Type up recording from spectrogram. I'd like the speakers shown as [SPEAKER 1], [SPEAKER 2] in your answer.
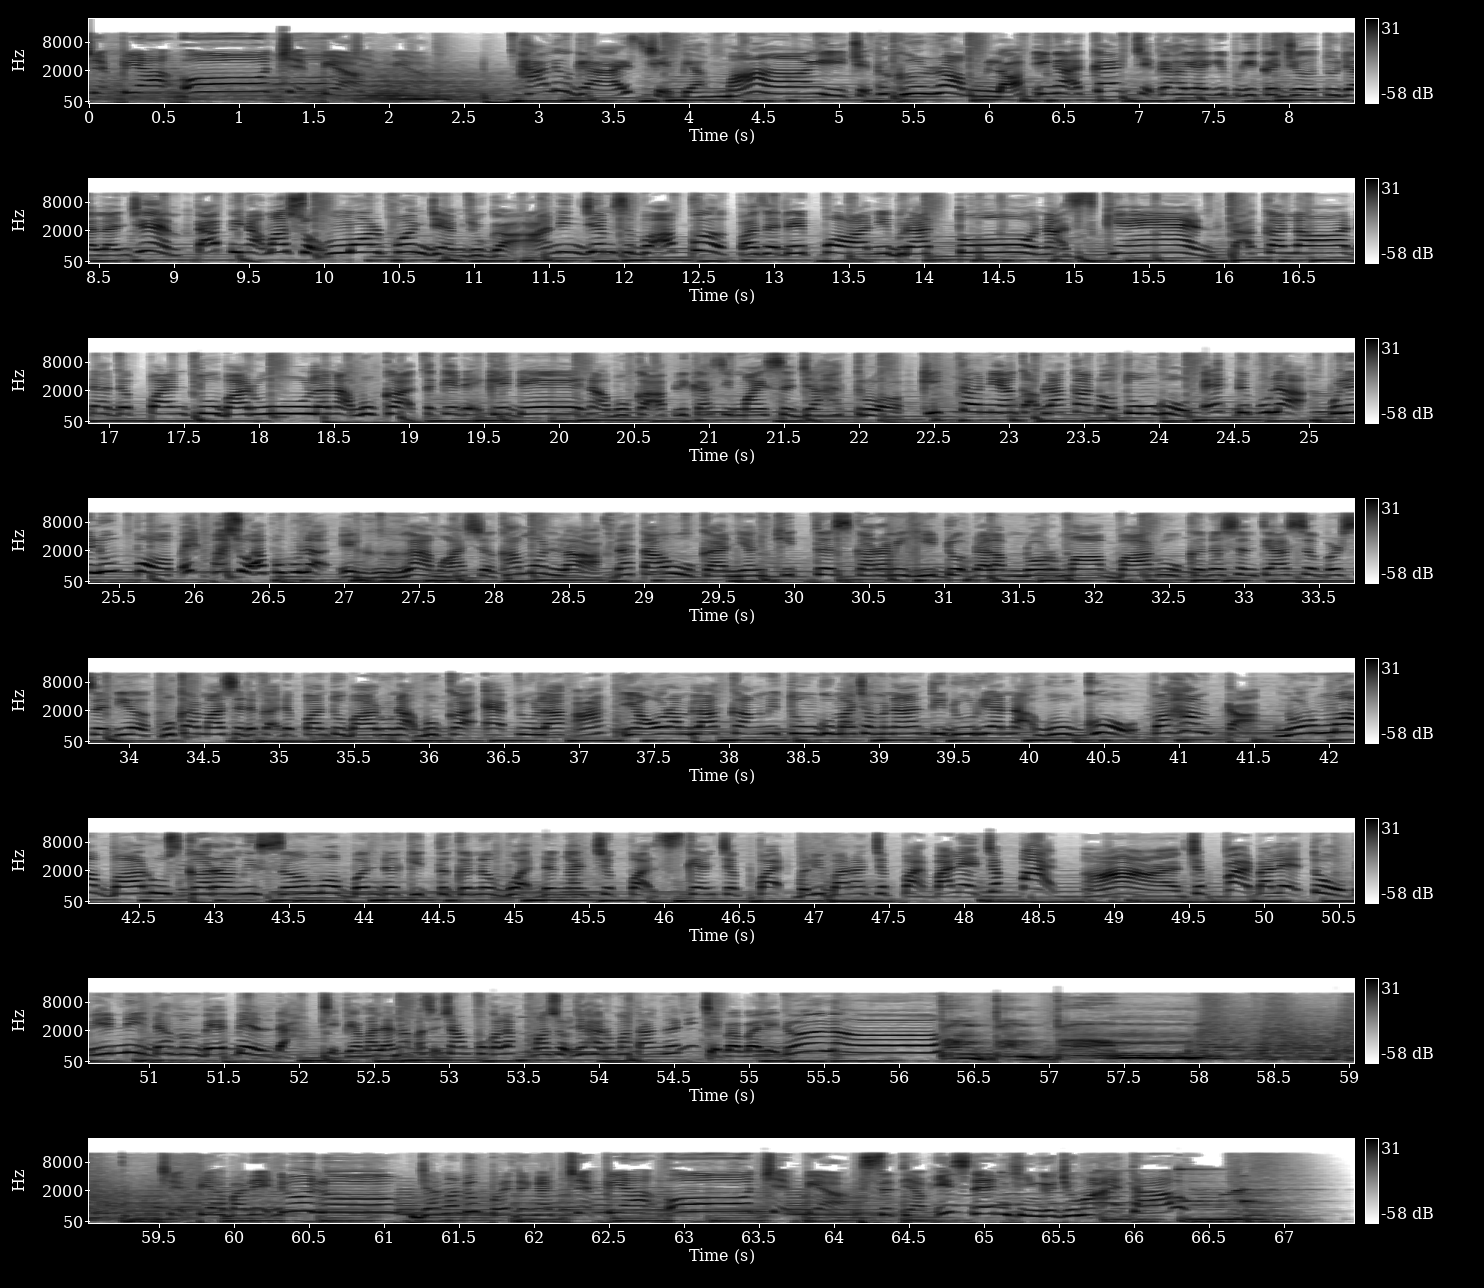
[SPEAKER 1] Cik Pia, oh Cik Pia. Cik Pia.
[SPEAKER 2] Hello guys, Cik Piah mai. Cik Piah geram lah. Ingatkan Cik Piah hari-hari pergi kerja tu jalan jam. Tapi nak masuk mall pun jam juga. Ha, ni jam sebab apa? Pasal depa ni beratur nak scan. Takkanlah dah depan tu barulah nak buka terkedek-kedek. Nak buka aplikasi My Sejahtera. Kita ni yang kat belakang dok tunggu. Eh, dia pula. Boleh lupa. Eh, masuk apa pula? Eh, geram rasa. Come on lah. Dah tahu kan yang kita sekarang ni hidup dalam norma baru. Kena sentiasa bersedia. Bukan masa dekat depan tu baru nak buka app tu lah. Ha? Yang orang belakang ni tunggu macam menanti durian nak gugur. Faham tak? Norma baru sekarang ni semua benda kita kena buat dengan cepat. Scan cepat. Beli barang cepat. Balik cepat. Ha, cepat balik tu. Bini dah membebel dah. Cik Pia malam nak masuk campur kalau masuk jahat rumah tangga ni. Cik Pia balik dulu.
[SPEAKER 3] Pam pam pam.
[SPEAKER 1] Cik Pia balik dulu. Jangan lupa dengan Cik Pia, oh Cik Pia. Setiap Isnin hingga Jumaat tau.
